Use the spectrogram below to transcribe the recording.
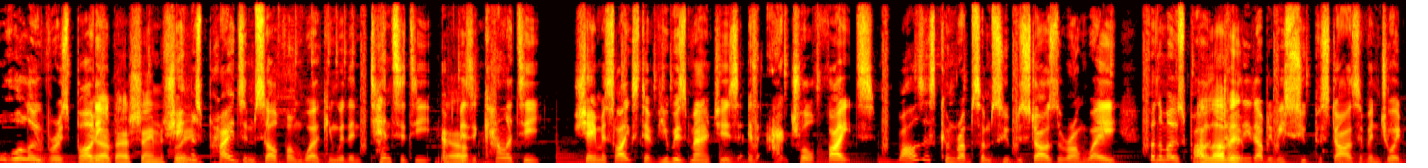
all over his body. Yep, that's Sheamus. Sheamus prides himself on working with intensity and Yep. physicality. Sheamus likes to view his matches as actual fights. While this can rub some superstars the wrong way, for the most part, love it. WWE superstars have enjoyed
